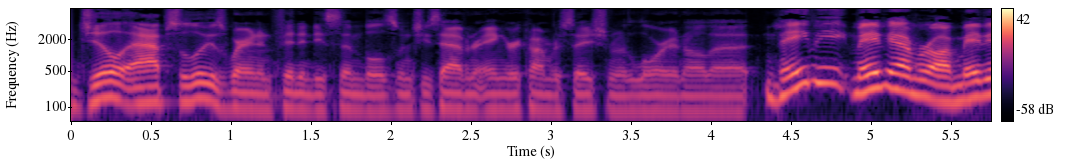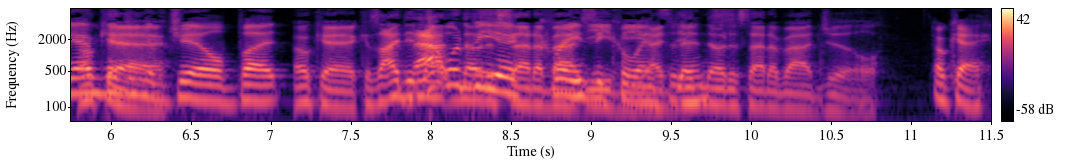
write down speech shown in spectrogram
Jill absolutely is wearing infinity symbols when she's having her angry conversation with Laurie and all that. Maybe maybe I'm wrong. Maybe I'm Okay. thinking of Jill, but Okay, because I did That not would be a that crazy Evie. I did notice that about Jill. okay.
